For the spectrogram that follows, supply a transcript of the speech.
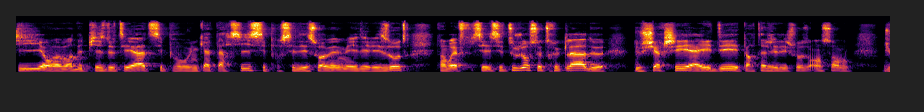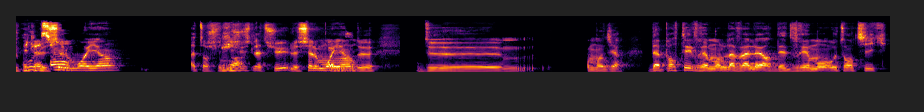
Si on va voir des pièces de théâtre, c'est pour une catharsis, c'est pour s'aider soi-même et aider les autres. Enfin bref, c'est c'est toujours ce truc-là de, de chercher à aider et partager des choses ensemble. Du coup, le seul moyen, attends, je finis genre, juste là-dessus, le seul moyen de, de, comment dire, d'apporter vraiment de la valeur, d'être vraiment authentique,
